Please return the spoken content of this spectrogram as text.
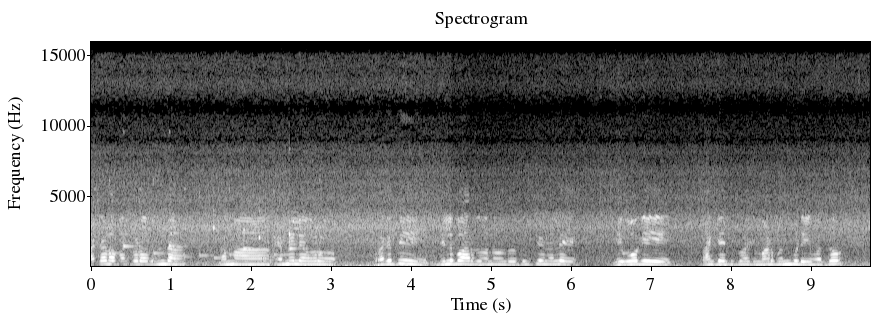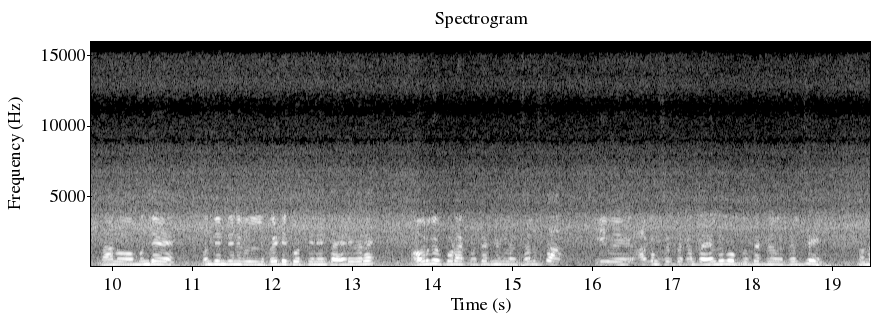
ಆಷಾಢ ಬಂದ್ಬಿಡೋದ್ರಿಂದ ನಮ್ಮ ಎಂ ಎಲ್ ಎ ಅವರು ಪ್ರಗತಿ ನಿಲ್ಲಬಾರ್ದು ಅನ್ನೋ ಒಂದು ದೃಷ್ಟಿಯಲ್ಲಿ ನೀವು ಹೋಗಿ ಸಾಂಕೇತಿಕವಾಗಿ ಮಾಡಿ ಬಂದ್ಬಿಡಿ ಇವತ್ತು. ನಾನು ಮುಂದೆ ಮುಂದಿನ ದಿನಗಳಲ್ಲಿ ಭೇಟಿ ಕೊಡ್ತೀನಿ ಅಂತ ಹೇಳಿದರೆ ಅವ್ರಿಗೂ ಕೂಡ ಕೃತಜ್ಞತೆಗಳನ್ನು ಸಲ್ಲಿಸ್ತಾ ಈ ಆಗಮಿಸಿರ್ತಕ್ಕಂಥ ಎಲ್ರಿಗೂ ಕೃತಜ್ಞತೆಗಳನ್ನು ಸಲ್ಲಿಸಿ ನನ್ನ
